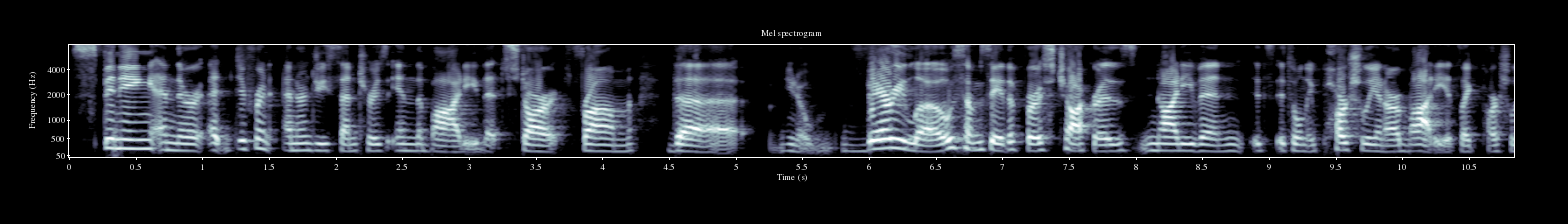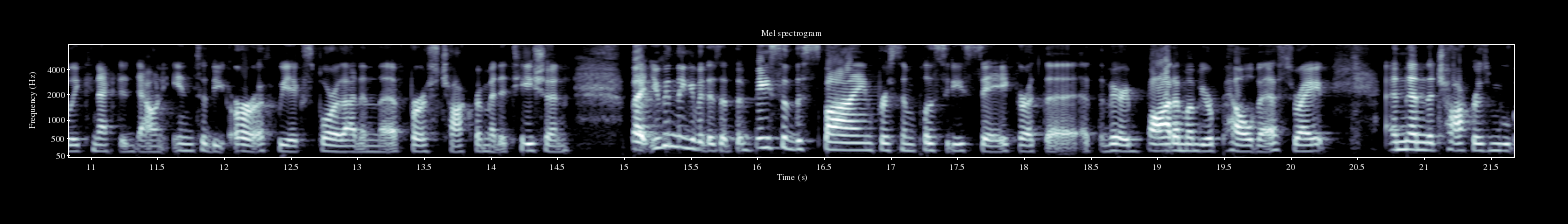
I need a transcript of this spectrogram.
spinning and they're at different energy centers in the body that start from the you know very low. Some say the first chakra is not even it's it's only partially in our body. It's like partially connected down into the earth. We explore that in the first chakra meditation. But you can think of it as at the base of the spine for simplicity's sake or at the at the very bottom of your pelvis right? And then the chakras move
